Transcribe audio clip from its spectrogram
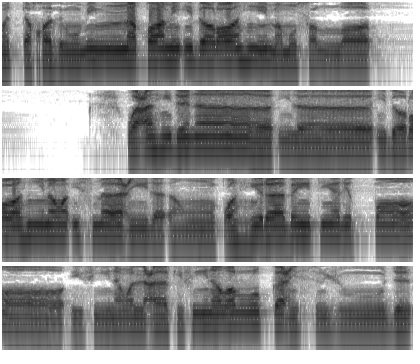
واتخذوا من مقام إبراهيم مصلى وعهدنا إلى إبراهيم وإسماعيل أن طهر بيتي للطائفين والعاكفين والركع السجود.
